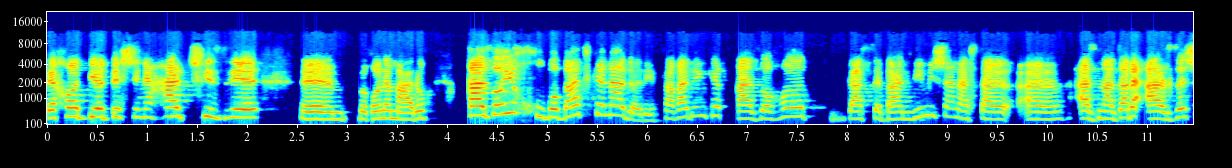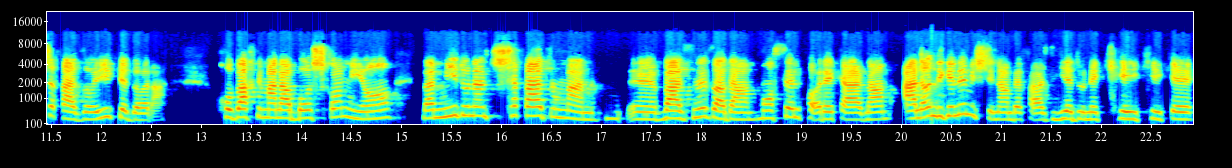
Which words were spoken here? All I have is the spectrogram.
بخواد بیاد بشینه هر چیزی به قول معروف غذای خوب و بد که نداریم فقط اینکه غذاها بندی میشن از, از نظر ارزش غذایی که دارن. خب وقتی من از باشگاه میام و می‌دونم چقدر من وزنه زدم ماسل پاره کردم الان دیگه نمیشینم به فرض یه دونه کیکی که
